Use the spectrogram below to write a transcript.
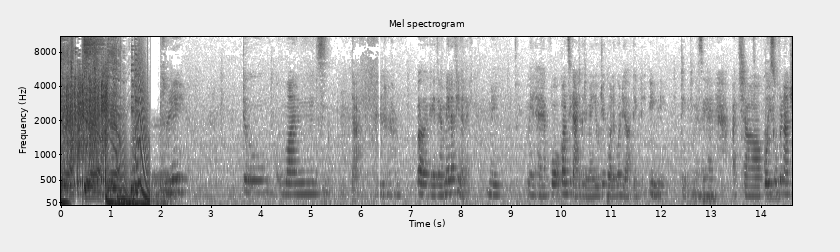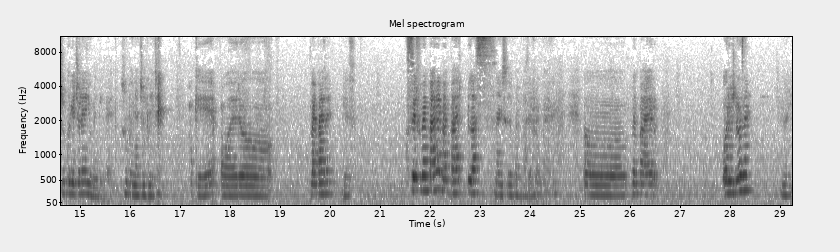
Yeah, yeah, yeah. Three two one start हैं वो कौन सी कैटेगरी में यूट्यूब बॉलीवुड या टीवी टीवी टीवी में से है। अच्छा कोई सुपर नेचुरल क्रिएचर है ह्यूमन बींग है? सुपर नेचुरल क्रिएचर ओके और वैम्पायर है? यस सिर्फ़ वैम्पायर है? वैम्पायर प्लस नहीं सिर्फ़ सिर्फ़ वैम्पायर वैम्पायर है। वैम्पायर ओरिजिनल्स हैं? नहीं.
